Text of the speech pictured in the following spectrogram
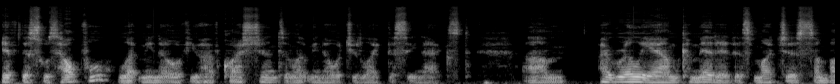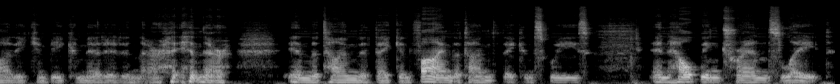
if this was helpful. Let me know if you have questions and let me know what you'd like to see next. Um, I really am committed as much as somebody can be committed in their in their in the time that they can find, the time that they can squeeze, and helping translate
